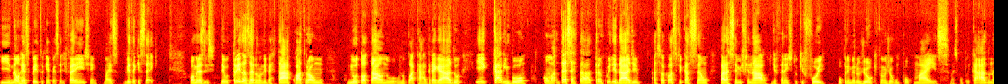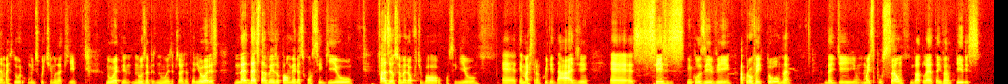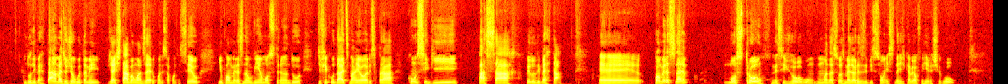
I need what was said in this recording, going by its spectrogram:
e não respeito quem pensa diferente, mas vida que segue. O Palmeiras deu 3 a 0 no Libertar, 4 a 1 no total, no, no placar agregado, e carimbou com até certa tranquilidade a sua classificação para a semifinal, diferente do que foi o primeiro jogo, que foi um jogo um pouco mais, mais complicado, né, mais duro, como discutimos aqui no, nos, nos episódios anteriores. Desta vez o Palmeiras conseguiu fazer o seu melhor futebol, conseguiu é, ter mais tranquilidade, é, se inclusive aproveitou né, de, de, uma expulsão do atleta Ivan Pires do Libertar, mas o jogo também já estava 1 a 0 quando isso aconteceu e o Palmeiras não vinha mostrando dificuldades maiores para conseguir passar pelo Libertar. É, o Palmeiras né, mostrou nesse jogo uma das suas melhores exibições desde que Abel Ferreira chegou.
